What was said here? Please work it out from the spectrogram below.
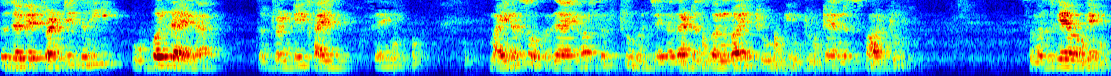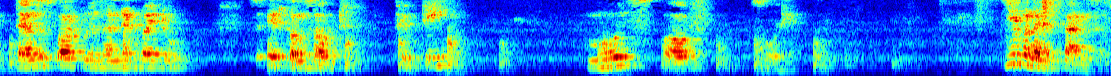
तो जब ये ट्वेंटी थ्री ऊपर जाएगा तो ट्वेंटी फाइव से माइनस होकर जाएगा और सिर्फ़ टू बचेगा। That is one by two into ten is power two समझ गए होंगे? Ten is power two is hundred by two so it comes out fifty moles of sodium ये बना इसका आंसर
